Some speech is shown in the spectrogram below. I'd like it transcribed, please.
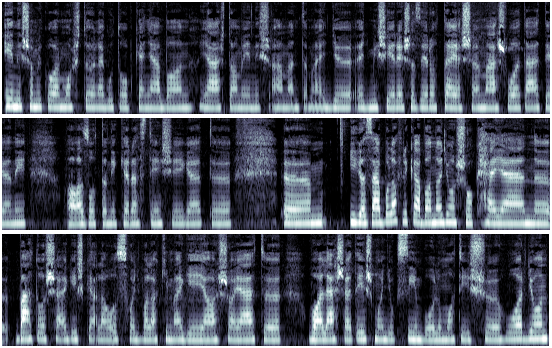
én is, amikor most legutóbb Kenyában jártam, én is elmentem egy, egy misére, és azért ott teljesen más volt átélni az ottani kereszténységet. Igazából Afrikában nagyon sok helyen bátorság is kell ahhoz, hogy valaki megélje a saját vallását, és mondjuk szimbólumot is hordjon.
